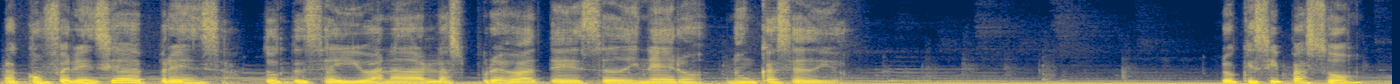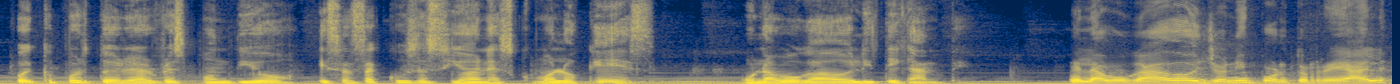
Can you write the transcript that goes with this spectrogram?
La conferencia de prensa donde se iban a dar las pruebas de ese dinero nunca se dio. Lo que sí pasó fue que Puerto Real respondió esas acusaciones como lo que es, un abogado litigante. El abogado Johnny Real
